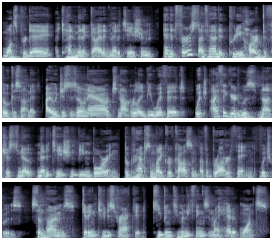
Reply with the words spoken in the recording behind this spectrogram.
once per day, a 10 minute guided meditation. And at first, I found it pretty hard to focus on it. I would just zone out, not really be with it, which I figured was not just, you know, meditation being boring, but perhaps a microcosm of a broader thing, which was sometimes getting too distracted, keeping too many things in my head at once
